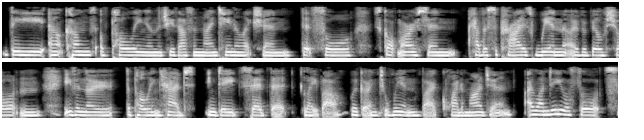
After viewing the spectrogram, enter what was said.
the outcomes of polling in the 2019 election that saw Scott Morrison have a surprise win over Bill Shorten, even though the polling had indeed said that Labor were going to win by quite a margin. I wonder your thoughts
